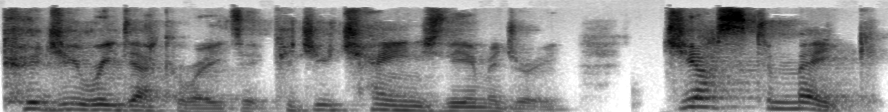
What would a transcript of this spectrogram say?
Could you redecorate it? Could you change the imagery just to make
